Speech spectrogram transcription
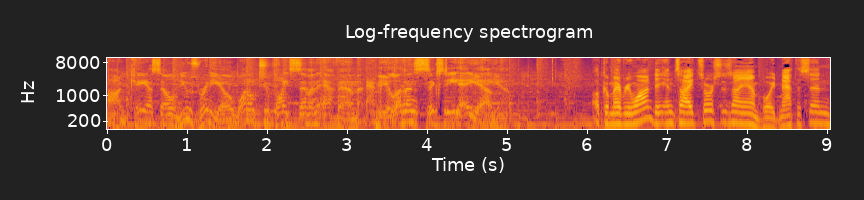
on KSL News Radio 102.7 FM and 1160 AM. Welcome, everyone, to Inside Sources. I am Boyd Matheson,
